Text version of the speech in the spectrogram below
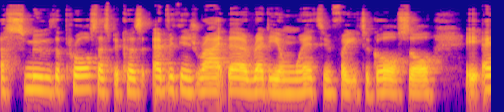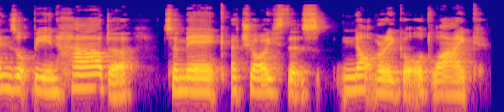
a smoother process because everything's right there, ready and waiting for you to go. So it ends up being harder to make a choice that's not very good, like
